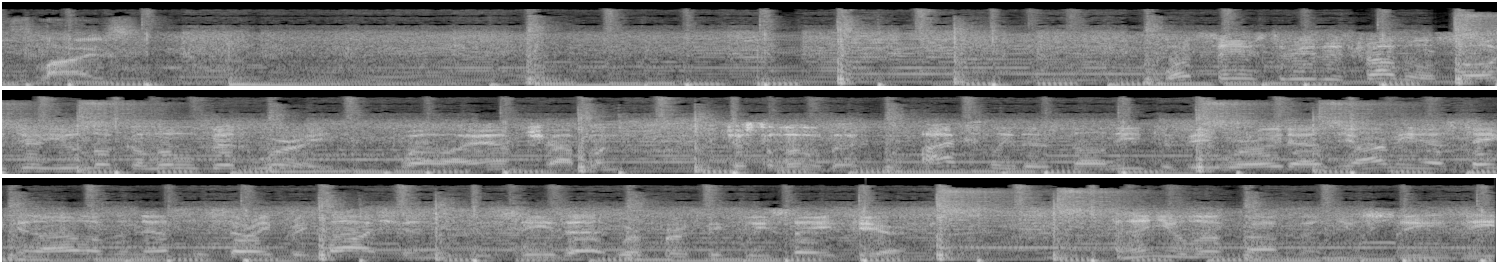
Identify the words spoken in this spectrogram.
Of flies. What seems to be the trouble, soldier? You look a little bit worried. Well, I am, Chaplain. Just a little bit. Actually, there's no need to be worried as the Army has taken all of the necessary precautions to see that we're perfectly safe here. And then you look up and you see the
